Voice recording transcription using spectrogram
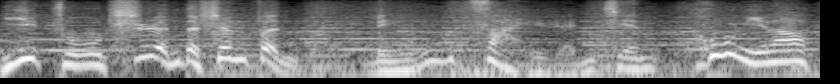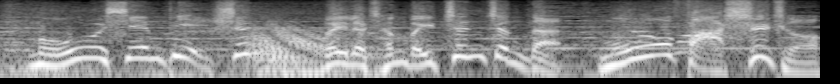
以主持人的身份留在人间。呼尼拉魔仙变身，为了成为真正的魔法使者，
